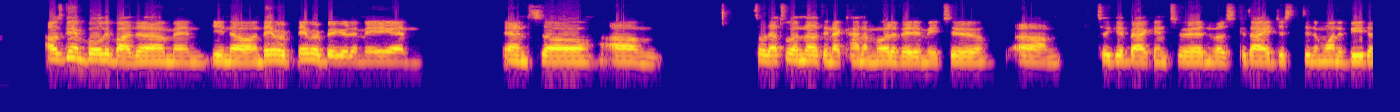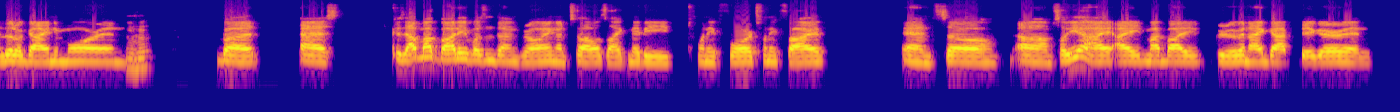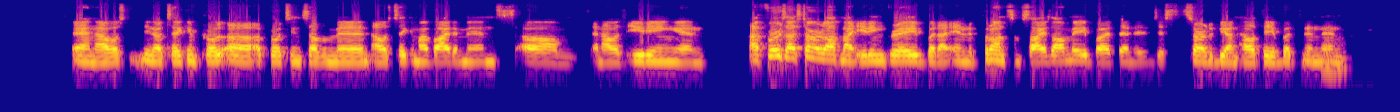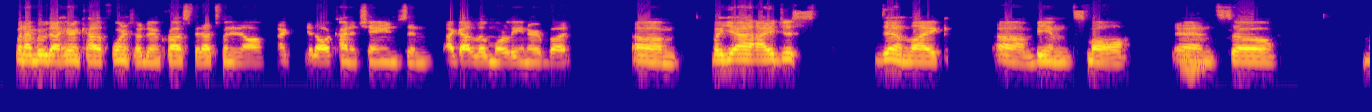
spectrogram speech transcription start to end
I was getting bullied by them and you know and they were they were bigger than me and and so um so that's what another thing that kind of motivated me too um to get back into it was because I just didn't want to be the little guy anymore and Mhm. but as because my body wasn't done growing until I was like maybe 24 25 and so um so yeah I, I my body grew and I got bigger and and I was you know taking pro, uh, a protein supplement. I was taking my vitamins um and I was eating. And at first I started off not eating great but I and it put on some size on me but then it just started to be unhealthy. But and then when I moved out here in California, started doing CrossFit, that's when it all I, it all kind of changed, and I got a little more leaner. But um, but yeah, I just didn't like um, being small, and so.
